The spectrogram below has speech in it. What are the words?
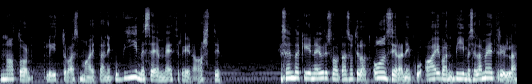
Naton liittolaismaita niin kuin viimeiseen metriin asti – ja sen takia ne Yhdysvaltain sotilaat on siellä niin kuin aivan viimeisellä metrillä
